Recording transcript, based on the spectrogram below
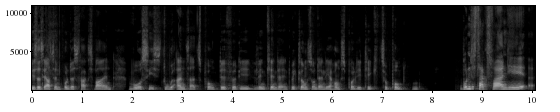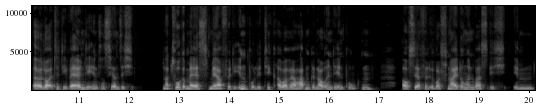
Dieses Jahr sind Bundestagswahlen. Wo siehst du Ansatzpunkte für die Linke in der Entwicklungs- und Ernährungspolitik zu punkten? Bundestagswahlen, die äh, Leute, die wählen, die interessieren sich naturgemäß mehr für die Innenpolitik, aber wir haben genau in den Punkten auch sehr viel Überschneidungen, was ich im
